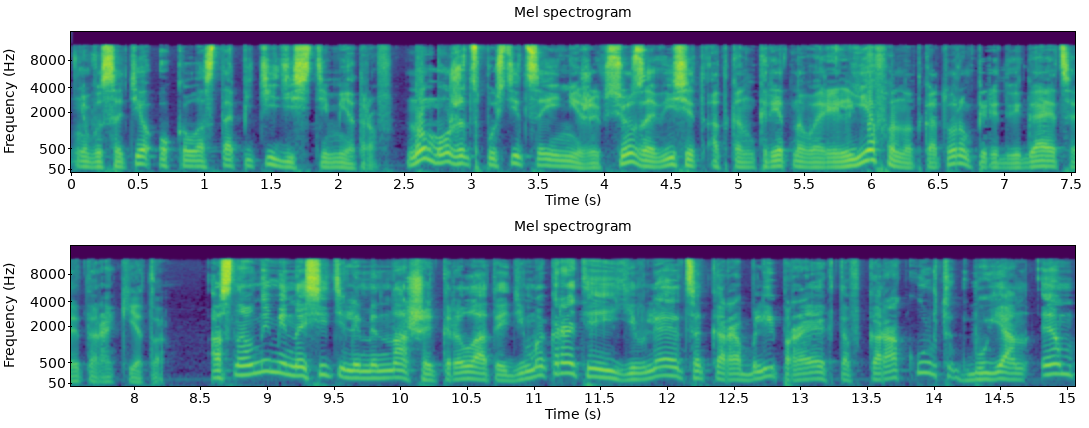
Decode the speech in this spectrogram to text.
высоте около 150 метров. Но может спуститься и ниже. Все зависит от конкретного рельефа, над которым передвигается эта ракета. Основными носителями нашей крылатой демократии являются корабли проектов «Каракурт», «Буян-М»,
